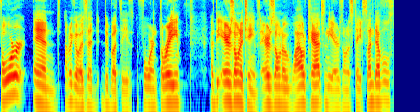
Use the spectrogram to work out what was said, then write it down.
four, and I'm gonna go ahead and do both these four and three. Of the Arizona teams, Arizona Wildcats and the Arizona State Sun Devils.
